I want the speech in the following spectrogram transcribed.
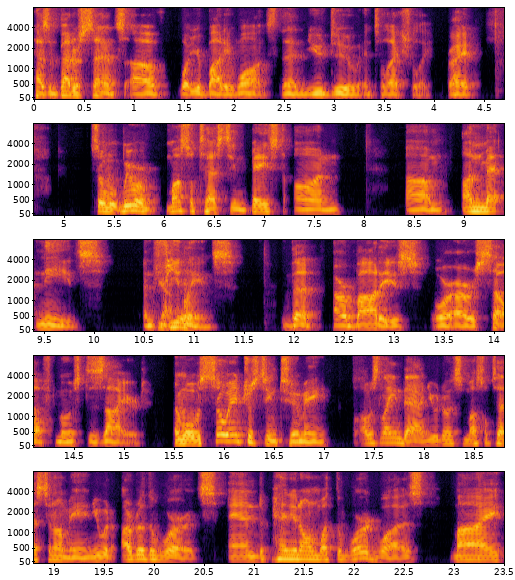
has a better sense of what your body wants than you do intellectually, right? So we were muscle testing based on um, unmet needs and yeah. feelings that our bodies or our self most desired. And what was so interesting to me, I was laying down, you were doing some muscle testing on me, and you would utter the words. And depending on what the word was, my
